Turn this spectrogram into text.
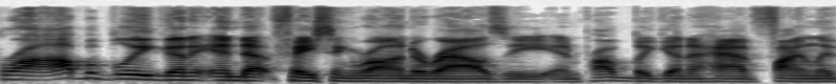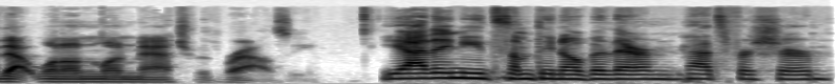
probably going to end up facing Ronda Rousey and probably going to have finally that one on one match with Rousey. Yeah, they need something over there. That's for sure.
